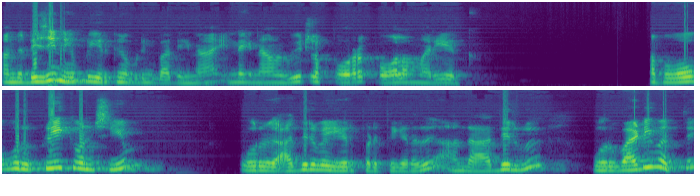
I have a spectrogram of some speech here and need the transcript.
அந்த டிசைன் எப்படி இருக்குது அப்படின்னு பார்த்தீங்கன்னா இன்றைக்கி நாம் வீட்டில் போடுற கோலம் மாதிரியே இருக்குது அப்போ ஒவ்வொரு ஃப்ரீக்குவன்சியும் ஒரு அதிர்வை ஏற்படுத்துகிறது. அந்த அதிர்வு ஒரு வடிவத்தை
